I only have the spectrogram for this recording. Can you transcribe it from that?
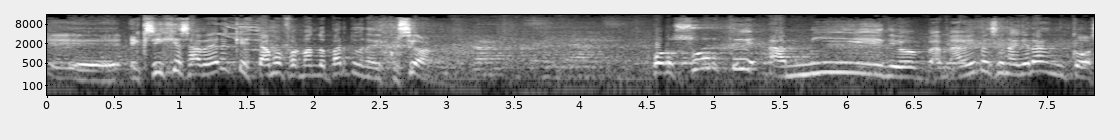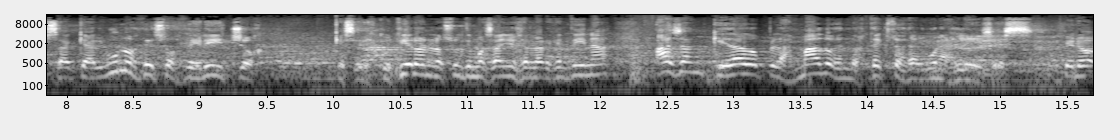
eh, exige saber que estamos formando parte de una discusión. Por suerte, a mí, a mí me parece una gran cosa que algunos de esos derechos que se discutieron en los últimos años en la Argentina hayan quedado plasmados en los textos de algunas leyes. Pero,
